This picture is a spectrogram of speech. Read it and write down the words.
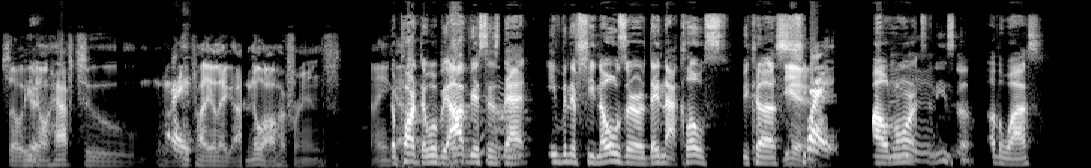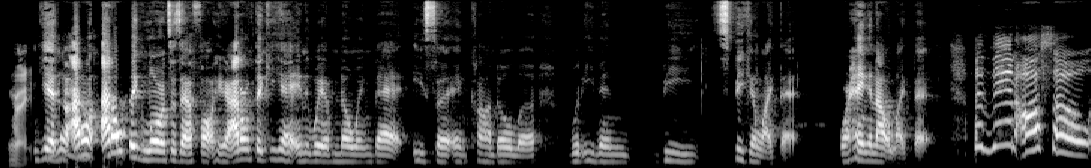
so he Yeah. don't have to. You know, He probably like I know all her friends. I ain't The part that will be know obvious is that even if she knows her, they're not close because Yeah. she right. about Lawrence and Mhm. Issa. Otherwise, Right. Yeah, no, I don't. I don't think Lawrence is at fault here. I don't think he had any way of knowing that Issa and Condola would even be speaking like that or hanging out like that. But then also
